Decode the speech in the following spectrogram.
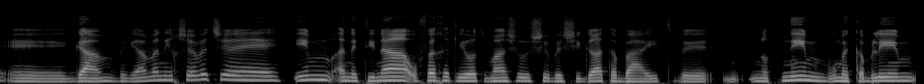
אה, גם, וגם אני חושבת שאם הנתינה הופכת להיות משהו שבשגרת הבית, ונותנים ומקבלים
